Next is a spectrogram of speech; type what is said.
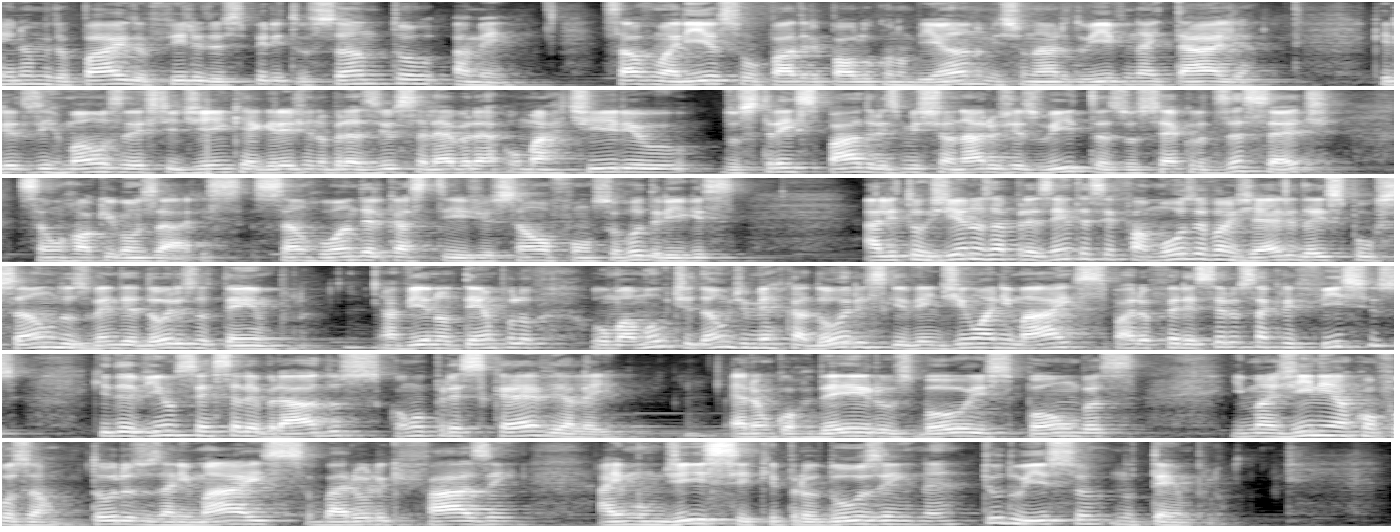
Em nome do Pai, do Filho e do Espírito Santo. Amém. Salve Maria, sou o Padre Paulo Colombiano, missionário do IV na Itália. Queridos irmãos, neste dia em que a Igreja no Brasil celebra o martírio dos três padres missionários jesuítas do século XVII, São Roque Gonzales, São Juan del Castillo e São Alfonso Rodrigues, a liturgia nos apresenta esse famoso evangelho da expulsão dos vendedores do templo. Havia no templo uma multidão de mercadores que vendiam animais para oferecer os sacrifícios que deviam ser celebrados como prescreve a lei. Eram cordeiros, bois, pombas. Imaginem a confusão: todos os animais, o barulho que fazem, a imundície que produzem, né? tudo isso no templo.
